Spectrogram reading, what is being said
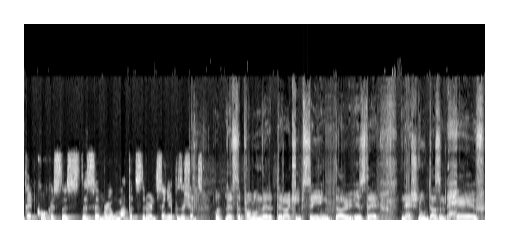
that caucus. There's there's some real muppets that are in senior positions. Well, that's the problem that that I keep seeing though is that National doesn't have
